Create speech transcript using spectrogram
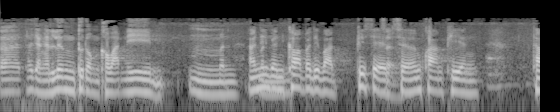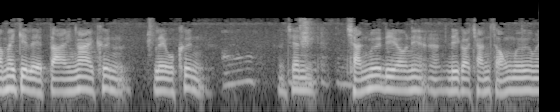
ถ้าถ้าอย่างนั้นเรื่องทุดงควัตนี่อื มมันอันนี้เป็นข้อปฏิบัติพิเศษเสริมความเพียรทำให้กิเลสตายง่ายขึ้นเร็วขึ้น เช่น ฉันมือเดียวเนี่ยดีกว่าฉันสองมือไหม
